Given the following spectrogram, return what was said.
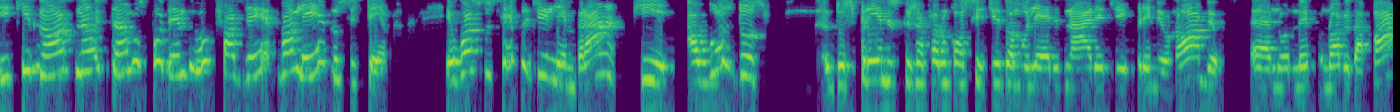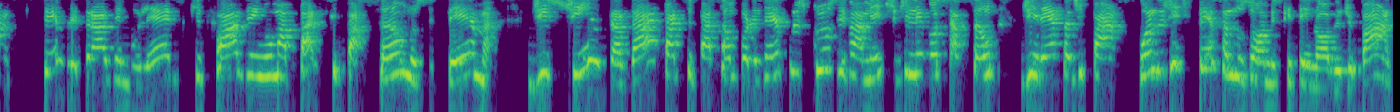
e que nós não estamos podendo fazer valer no sistema. Eu gosto sempre de lembrar que alguns dos, dos prêmios que já foram concedidos a mulheres na área de prêmio Nobel, é, no Nobel da Paz, sempre trazem mulheres que fazem uma participação no sistema distinta da participação, por exemplo, exclusivamente de negociação direta de paz. Quando a gente pensa nos homens que têm Nobel de Paz,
